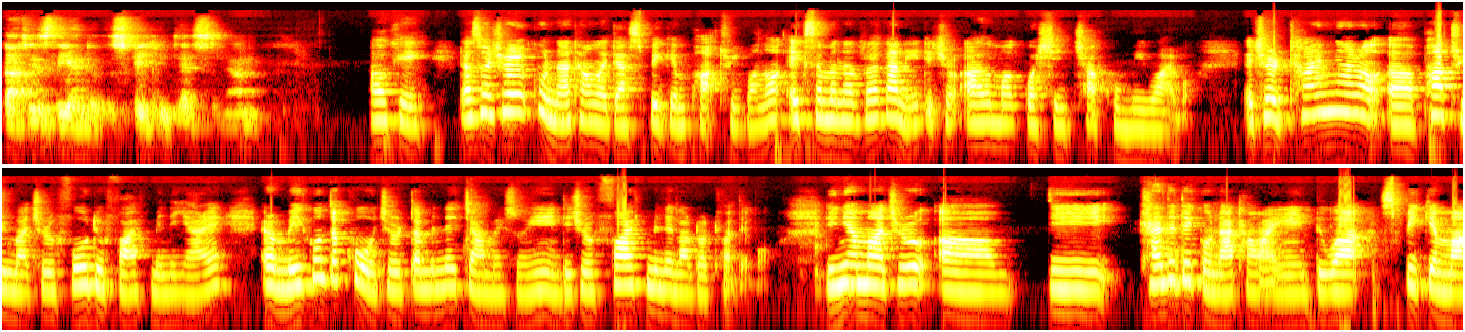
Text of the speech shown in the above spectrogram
That is the end of the speaking test. Now, Okay ဒါဆိုကျွန်တော်ခုနားထောင်လိုက်တာ speaking part 3ပေါ့နော် examiner ဘက်ကနေတချို့အားလုံး question 6ခုမေးသွားတယ်ပေါ့အဲကျွန်တော် time ကတော့ part 3မှာကျွန်တော်4 to 5 minute ရတယ်အဲ့တော့မေးခွန်းတစ်ခုကိုကျွန်တော်10 minute ကြာမယ်ဆိုရင်ဒီကျွန်တော်5 minute လောက်တော့ထွက်တယ်ပေါ့ဒီညမှာကျွန်တော်အာဒီ candidate ကိုနားထောင်လိုက်ရင် तू က speaking မှာ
